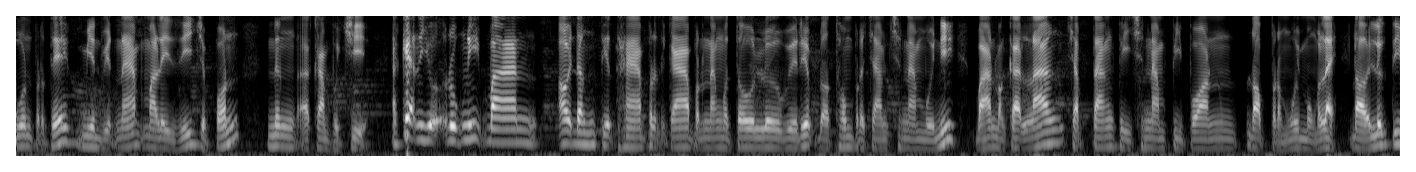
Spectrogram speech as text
4ប្រទេសមានវៀតណាមម៉ាឡេស៊ីជប៉ុននិងកម្ពុជាអគ្គនាយករូបនេះបានឲ្យដឹងទៀតថាព្រឹត្តិការណ៍ប្រណាំងម៉ូតូលើវារៀបដ៏ធំប្រចាំឆ្នាំមួយនេះបានបង្កើតឡើងចាប់តាំងពីឆ្នាំ2016មកម្លេះដោយលើកទី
